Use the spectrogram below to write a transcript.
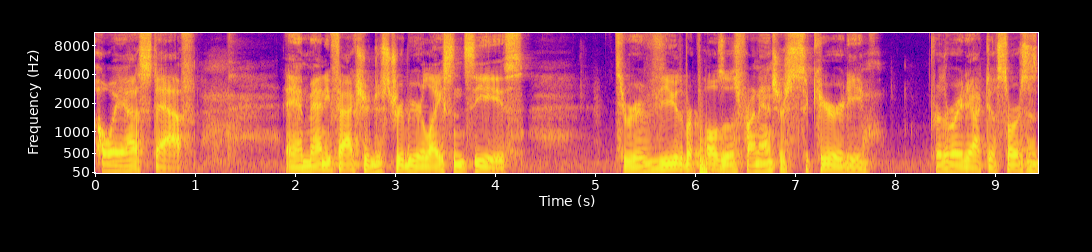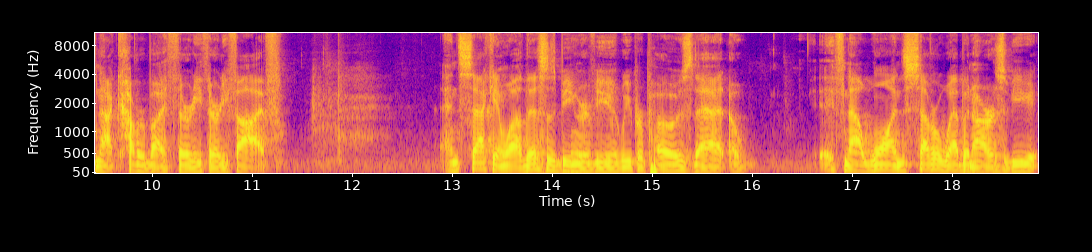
OAS staff, and manufacturer distributor licensees to review the proposals for financial security for the radioactive sources not covered by 3035. And second, while this is being reviewed, we propose that, uh, if not one, several webinars be,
